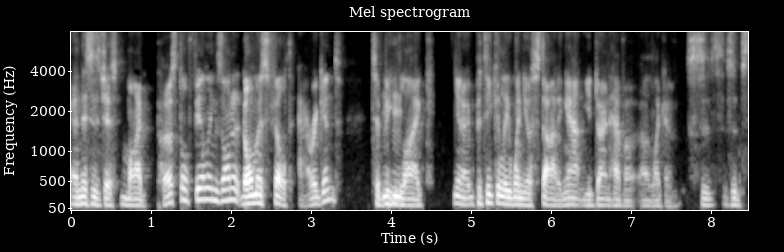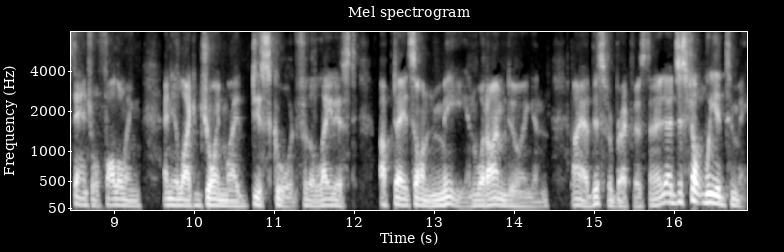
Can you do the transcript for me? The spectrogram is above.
And this is just my personal feelings on it. It almost felt arrogant to be mm-hmm. like, you know, particularly when you're starting out and you don't have a, a like a su- substantial following, and you're like, join my Discord for the latest updates on me and what I'm doing, and I had this for breakfast, and it, it just felt weird to me.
